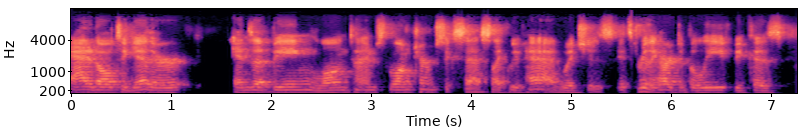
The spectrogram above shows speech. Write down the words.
add it all together ends up being long times long-term success like we've had which is it's really hard to believe because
